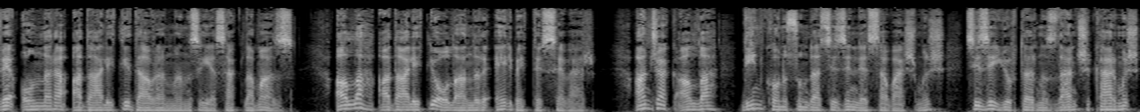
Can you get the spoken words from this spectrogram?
ve onlara adaletli davranmanızı yasaklamaz. Allah adaletli olanları elbette sever. Ancak Allah din konusunda sizinle savaşmış, sizi yurtlarınızdan çıkarmış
